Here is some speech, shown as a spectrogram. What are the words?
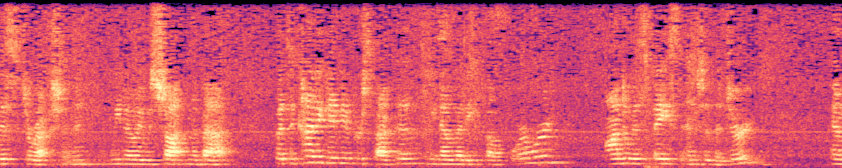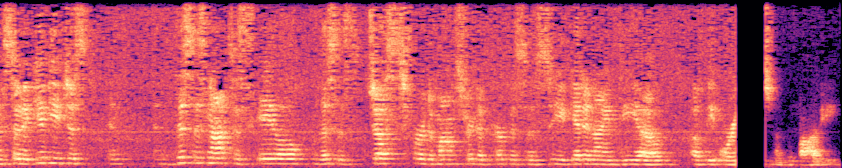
this direction, and we know he was shot in the back. But to kind of give you perspective, we know that he fell forward onto his face into the dirt. And so to give you just, and, and this is not to scale, this is just for demonstrative purposes so you get an idea of, of the orientation of the body.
